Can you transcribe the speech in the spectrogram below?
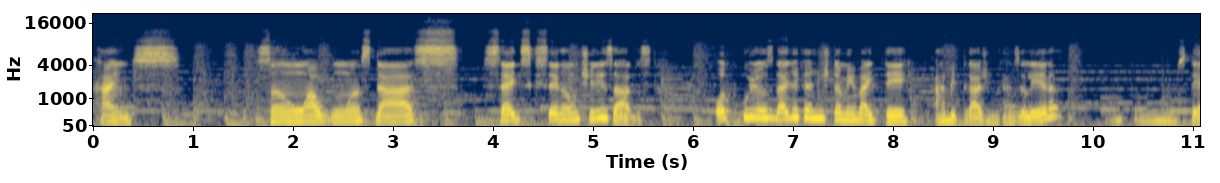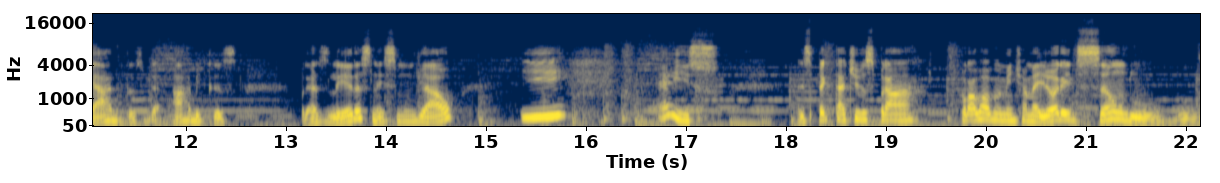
Reims. São algumas das sedes que serão utilizadas. Outra curiosidade é que a gente também vai ter arbitragem brasileira, né? Também vamos ter árbitras, árbitras brasileiras nesse Mundial. E é isso. As expectativas para provavelmente a melhor edição do, do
